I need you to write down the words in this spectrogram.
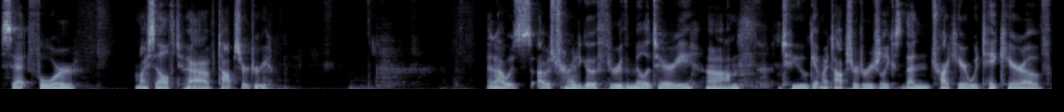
set for myself to have top surgery. And I was I was trying to go through the military um, to get my top surgery originally because then TRICARE would take care of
